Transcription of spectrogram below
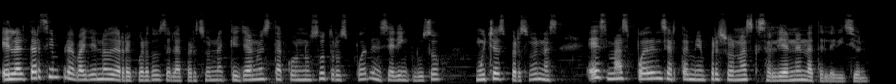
El altar siempre va lleno de recuerdos de la persona que ya no está con nosotros, pueden ser incluso muchas personas, es más, pueden ser también personas que salían en la televisión.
